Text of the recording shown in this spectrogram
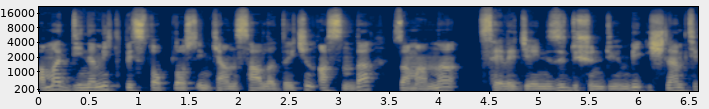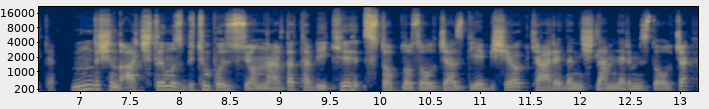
Ama dinamik bir stop loss imkanı sağladığı için aslında zamanla seveceğinizi düşündüğüm bir işlem tipi. Bunun dışında açtığımız bütün pozisyonlarda tabii ki stop loss olacağız diye bir şey yok. Kar eden işlemlerimiz de olacak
